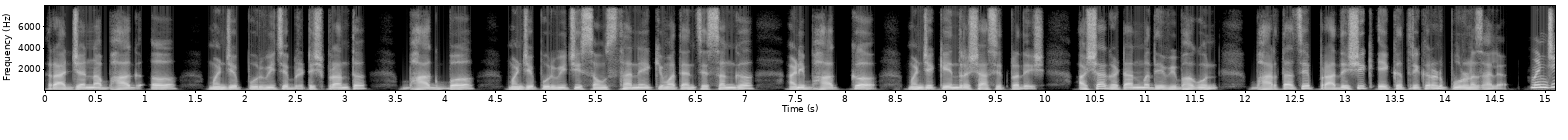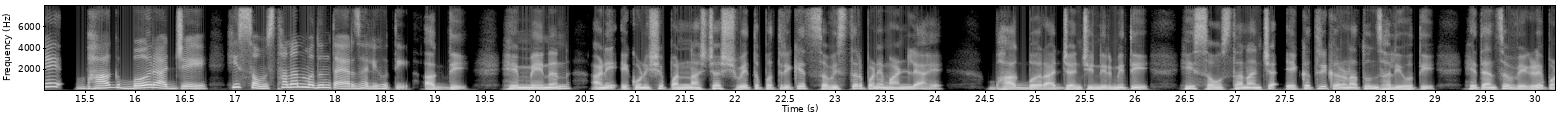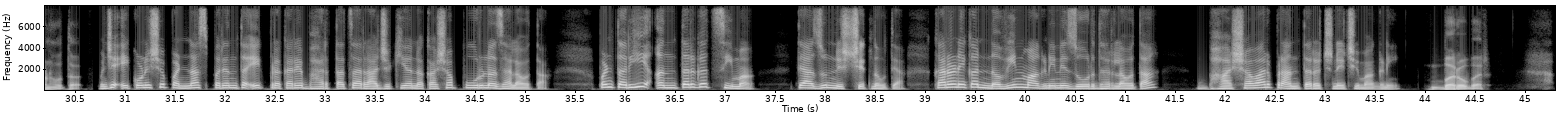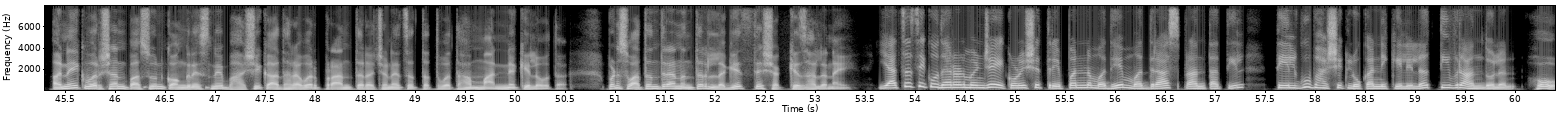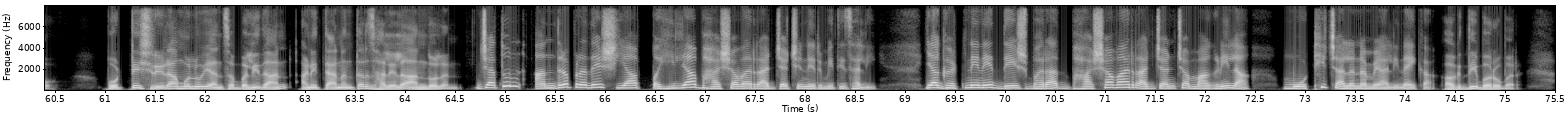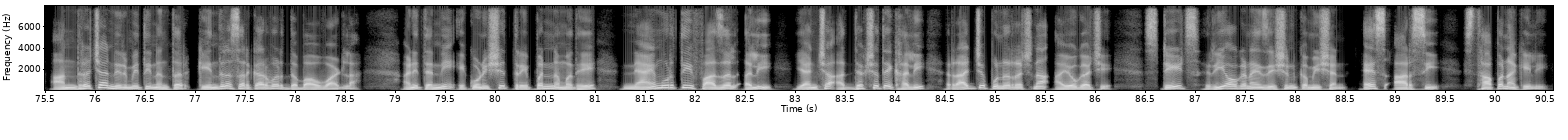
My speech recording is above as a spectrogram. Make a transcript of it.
राज्यांना भाग अ म्हणजे पूर्वीचे ब्रिटिश प्रांत भाग ब म्हणजे पूर्वीची संस्थाने किंवा त्यांचे संघ आणि भाग क म्हणजे केंद्रशासित प्रदेश. अशा गटांमध्ये विभागून भारताचे प्रादेशिक एकत्रीकरण पूर्ण झालं. म्हणजे भाग ब राज्ये ही संस्थानांमधून तयार झाली होती. अगदी. हे मेनन आणि एकोणीसशे पन्नासच्या श्वेतपत्रिकेत सविस्तरपणे मांडले आहे. भाग ब राज्यांची निर्मिती ही संस्थानांच्या एकत्रीकरणातून झाली होती हे त्यांचं वेगळेपण होतं. म्हणजे एकोणीसशे पन्नास पर्यंत एक प्रकारे भारताचा राजकीय नकाशा पूर्ण झाला होता. पण तरीही अंतर्गत सीमा त्या अजून निश्चित नव्हत्या. कारण एका नवीन मागणीने जोर धरला होता भाषावार प्रांतरचनेची मागणी. बरोबर. अनेक वर्षांपासून काँग्रेसने भाषिक आधारावर प्रांत रचनेचं तत्वतः मान्य केलं होतं पण स्वातंत्र्यानंतर लगेच ते शक्य झालं नाही. याचंच एक उदाहरण म्हणजे एकोणीसशे त्रेपन्नमध्ये मद्रास प्रांतातील तेलुगू भाषिक लोकांनी केलेलं तीव्र आंदोलन. हो पोट्टी श्रीरामुलू यांचं बलिदान आणि त्यानंतर झालेलं आंदोलन. ज्यातून आंध्र प्रदेश या पहिल्या भाषावार राज्याची निर्मिती झाली. या घटनेने देशभरात भाषावार राज्यांच्या मागणीला मोठी चालना मिळाली नाही का? अगदी बरोबर. आंध्रच्या निर्मितीनंतर केंद्र सरकारवर दबाव वाढला आणि त्यांनी एकोणीसशे त्रेपन्नमध्ये न्यायमूर्ती फाजल अली यांच्या अध्यक्षतेखाली राज्य पुनर्रचना आयोगाचे states reorganisation commission S R C स्थापना केली.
